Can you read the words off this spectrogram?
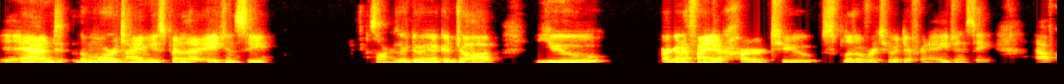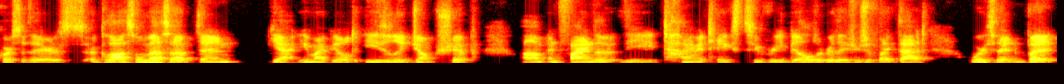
And the more time you spend in that agency, as long as they're doing a good job, you are going to find it harder to split over to a different agency. Now, of course, if there's a colossal mess up, then yeah, you might be able to easily jump ship um, and find the, the time it takes to rebuild a relationship like that worth it. But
